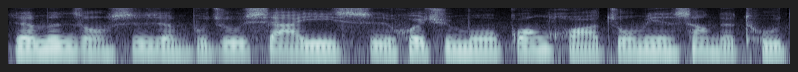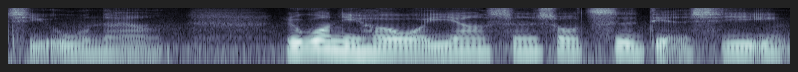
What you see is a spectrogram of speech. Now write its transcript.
人们总是忍不住下意识会去摸光滑桌面上的凸起物那样。如果你和我一样深受次点吸引，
